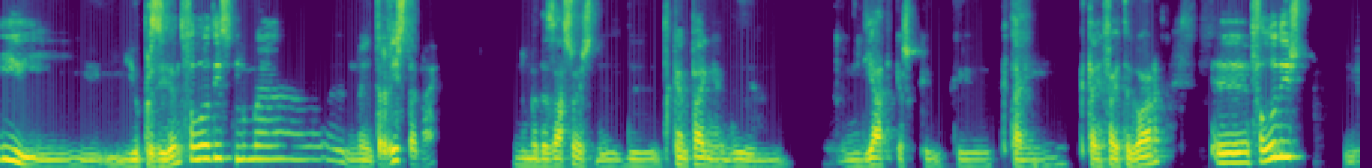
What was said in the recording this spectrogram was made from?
E, e, e, o Presidente falou disso numa, numa entrevista, não é? Numa das ações de, de, de campanha de, mediáticas que, que, que, tem, que tem feito agora, eh, falou disto. E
